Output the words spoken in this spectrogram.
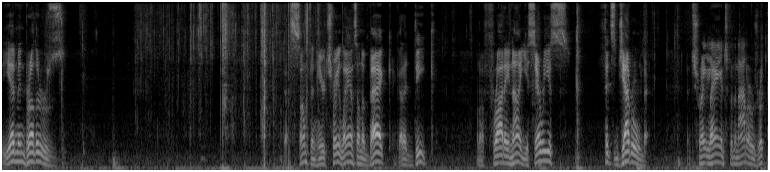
The Edmond brothers. Got something here. Trey Lance on the back. Got a deke on a Friday night. You serious? Fitzgerald. Trey Lance for the Niners rookie.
